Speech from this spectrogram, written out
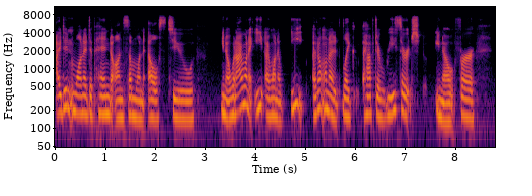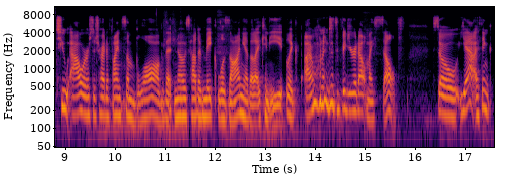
I didn't want to depend on someone else to you know, when I want to eat, I want to eat. I don't want to like have to research, you know, for two hours to try to find some blog that knows how to make lasagna that I can eat. Like I wanted to figure it out myself. So yeah, I think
